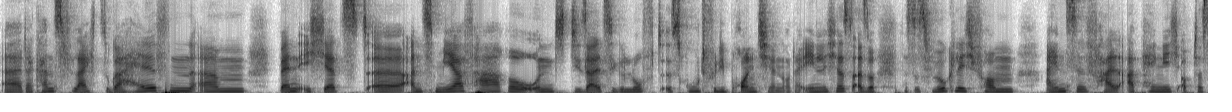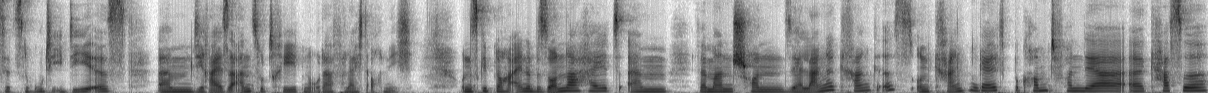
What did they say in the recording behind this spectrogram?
Äh, da kann es vielleicht sogar helfen, ähm, wenn ich jetzt äh, ans Meer fahre und die salzige Luft ist gut für die Bronchien oder ähnliches. Also das ist wirklich vom Einzelfall abhängig, ob das jetzt eine gute Idee ist, ähm, die Reise anzutreten oder vielleicht auch nicht. Und es gibt noch eine Besonderheit, ähm, wenn man schon sehr lange krank ist und Krankengeld bekommt von der äh, Kasse,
